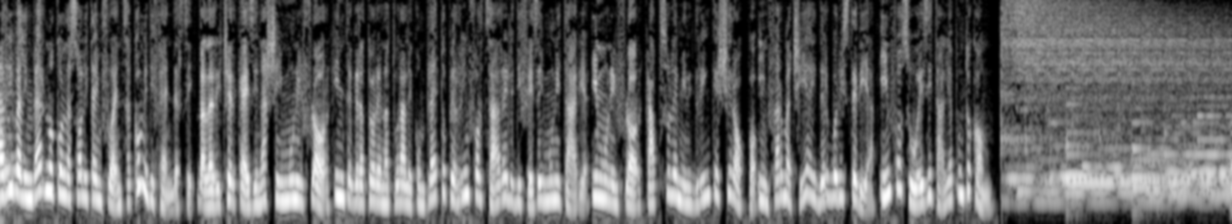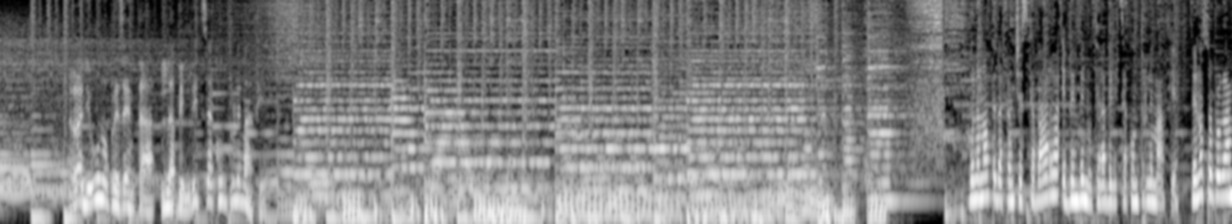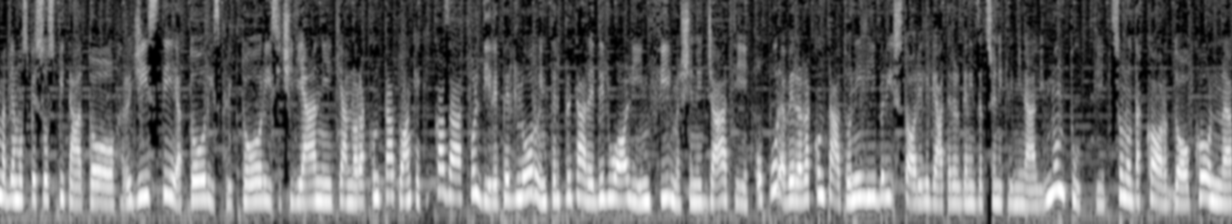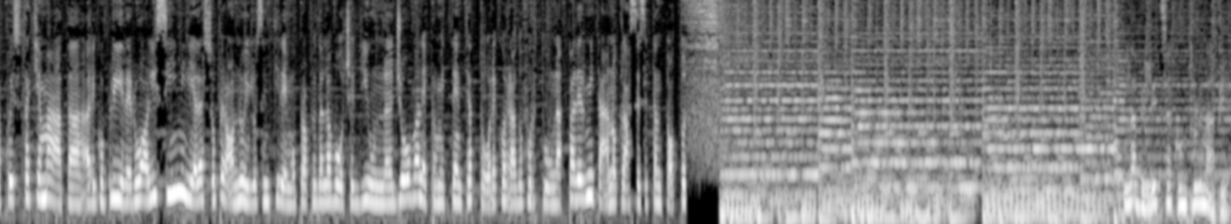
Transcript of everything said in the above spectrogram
Arriva l'inverno con la solita influenza. Come difendersi? Dalla ricerca ESI nasce Immunilflor, integratore naturale completo per rinforzare le difese immunitarie. Immunilflor, capsule, mini drink e sciroppo. In farmacia ed erboristeria. Info su esitalia.com. Radio 1 presenta La bellezza contro le mafie. Buonanotte da Francesca Barra e benvenuti alla Bellezza contro le mafie. Nel nostro programma abbiamo spesso ospitato registi, attori, scrittori siciliani che hanno raccontato anche che cosa vuol dire per loro interpretare dei ruoli in film sceneggiati oppure aver raccontato nei libri storie legate alle organizzazioni criminali. Non tutti sono d'accordo con questa chiamata a ricoprire ruoli simili, adesso però noi lo sentiremo proprio dalla voce di un giovane e promettente attore Corrado Fortuna, palermitano classe 78. La bellezza contro le mafie.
